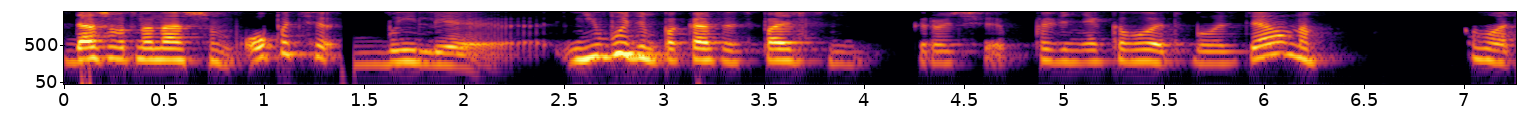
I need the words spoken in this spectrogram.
даже вот на нашем опыте были, не будем показывать пальцем, короче, по вине кого это было сделано, вот.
